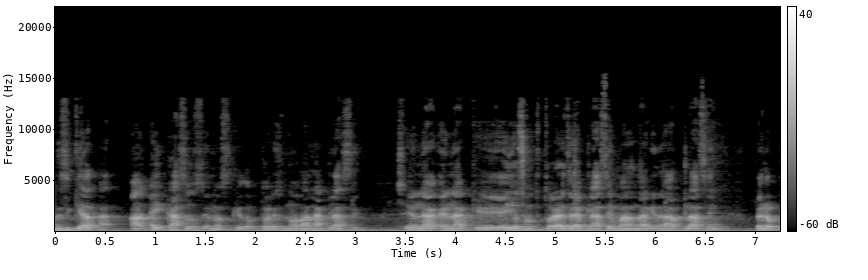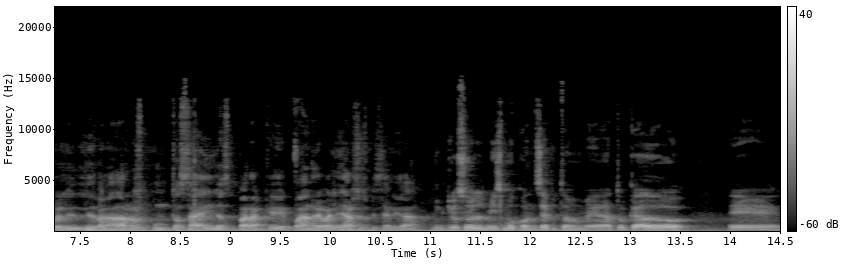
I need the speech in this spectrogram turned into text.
ni siquiera hay casos en los que doctores no dan la clase, en, la, en la que ellos son titulares de la clase, mandan a alguien a dar clase pero pues les van a dar los puntos a ellos para que puedan revalidar su especialidad. Incluso el mismo concepto, me ha tocado eh,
